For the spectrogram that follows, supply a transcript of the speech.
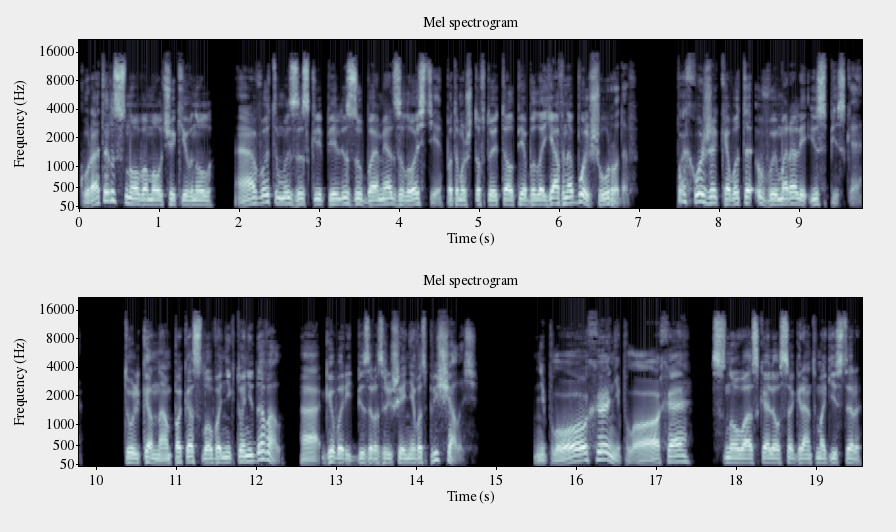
Куратор снова молча кивнул. А вот мы заскрипели зубами от злости, потому что в той толпе было явно больше уродов. Похоже, кого-то выморали из списка. Только нам пока слова никто не давал, а говорить без разрешения воспрещалось. «Неплохо, неплохо», — снова оскалился гранд-магистр.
